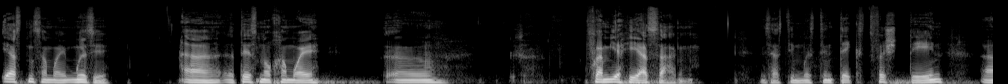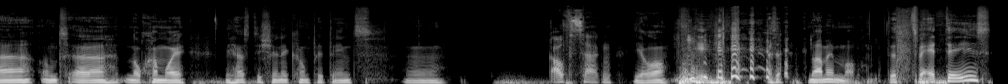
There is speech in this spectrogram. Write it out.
erstens einmal muss ich äh, das noch einmal äh, vor mir her sagen. Das heißt, ich muss den Text verstehen äh, und äh, noch einmal, wie heißt die schöne Kompetenz? Aufsagen. ja. also einmal machen. Das zweite ist,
